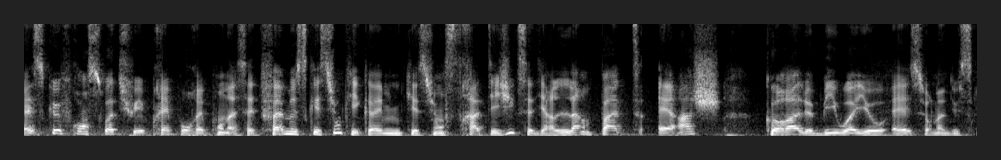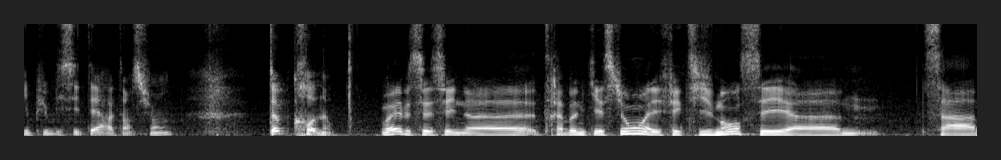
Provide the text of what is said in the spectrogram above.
Est-ce que François, tu es prêt pour répondre à cette fameuse question qui est quand même une question stratégique, c'est-à-dire l'impact RH qu'aura le BYOA sur l'industrie publicitaire? Attention, top chrono. Oui, c'est une euh, très bonne question. effectivement, c'est euh, ça,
